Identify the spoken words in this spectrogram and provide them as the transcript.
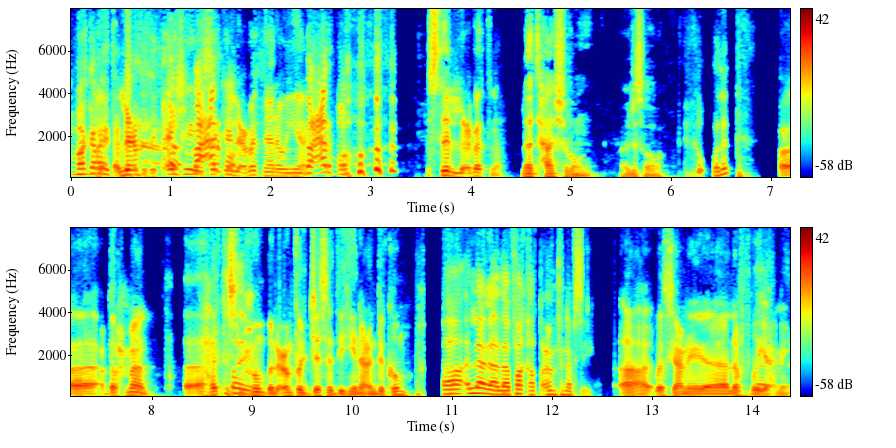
ما قريت. لعبتك أي شيء ما أعرفه. لعبتنا أنا ما وياك. اعرفه ستيل لعبتنا. لا تحاشرون اجلس ورا ولد؟ آه عبد الرحمن آه هل تسمحون طيب. بالعنف الجسدي هنا عندكم؟ آه لا لا لا فقط عنف نفسي. آه بس يعني آه لفظي يعني.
